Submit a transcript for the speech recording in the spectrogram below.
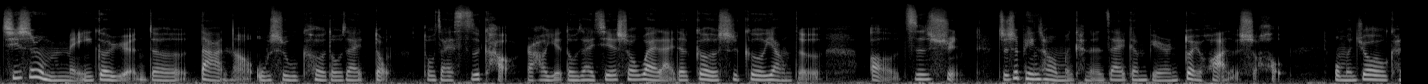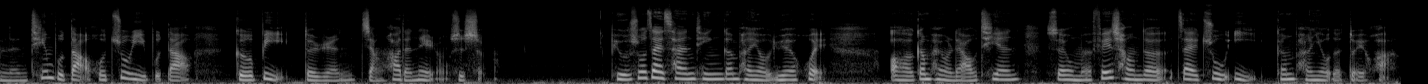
其实我们每一个人的大脑无时无刻都在动。都在思考，然后也都在接收外来的各式各样的呃资讯。只是平常我们可能在跟别人对话的时候，我们就可能听不到或注意不到隔壁的人讲话的内容是什么。比如说在餐厅跟朋友约会，呃，跟朋友聊天，所以我们非常的在注意跟朋友的对话。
